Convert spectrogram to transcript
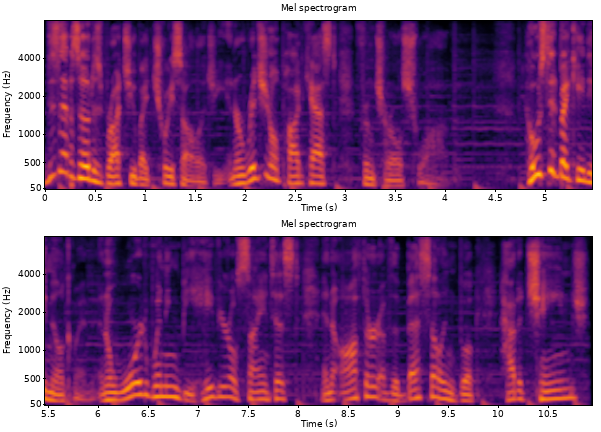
This episode is brought to you by Choiceology, an original podcast from Charles Schwab. Hosted by Katie Milkman, an award winning behavioral scientist and author of the best selling book, How to Change,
